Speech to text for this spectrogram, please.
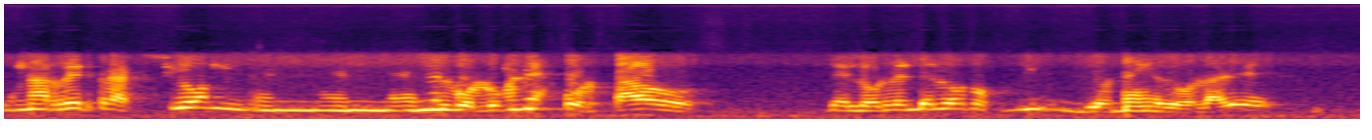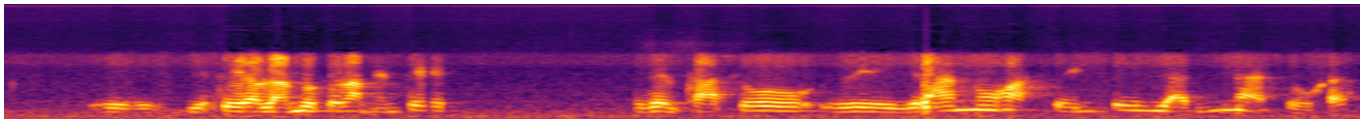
una retracción en, en, el volumen exportado del orden de los 2 mil millones de dólares. Eh, y estoy hablando solamente del caso de granos, aceite y harina de soja.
